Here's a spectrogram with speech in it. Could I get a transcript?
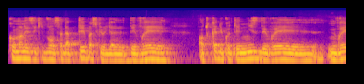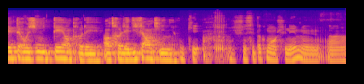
comment les équipes vont s'adapter parce qu'il y a des vrais, en tout cas du côté de Nice, des vrais, une vraie hétérogénéité entre les, entre les différentes lignes. Ok, je sais pas comment enchaîner mais... Euh...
